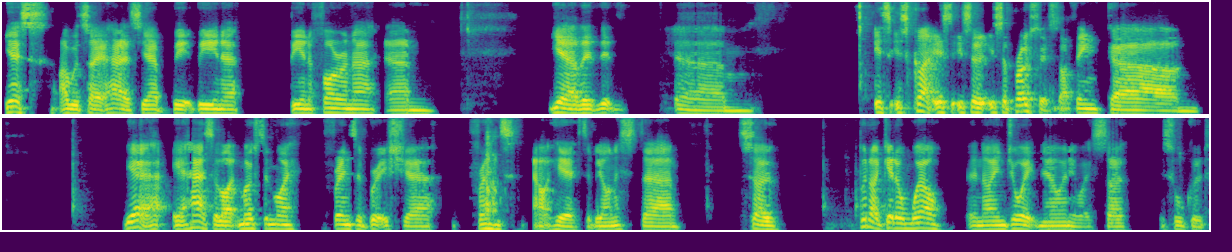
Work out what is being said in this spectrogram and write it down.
Yes, I would say it has. Yeah, Be, being a being a foreigner, um, yeah, the, the, um, it's it's kind it's it's a it's a process. I think, um, yeah, it has. Like most of my friends are British uh, friends out here, to be honest. Um, so, but I get on well and I enjoy it now anyway. So it's all good.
